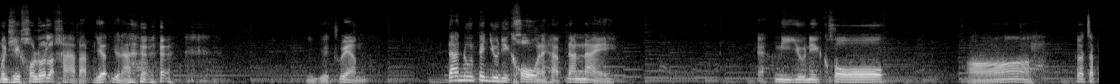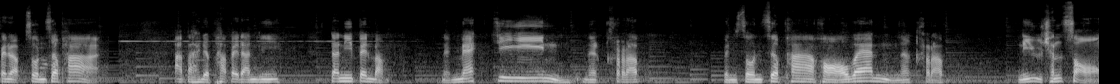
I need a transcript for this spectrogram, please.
บางทีเขาลดราคาแบบเยอะอยู่นะนี่บิวเทียมด้านนู้นเป็นยูนิโคนะครับ ด้านในมียูนิโคอ๋อ ก็จะเป็นแบบโซนเสื้อผ้าอะไปเดี๋ยวพาไปด้านนี้ ด้านนี้เป็นแบบแม็กจีนนะครับ เป็นโซนเสื้อผ้าหอแว่นนะครับ นี่อยู่ชั้นสอง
